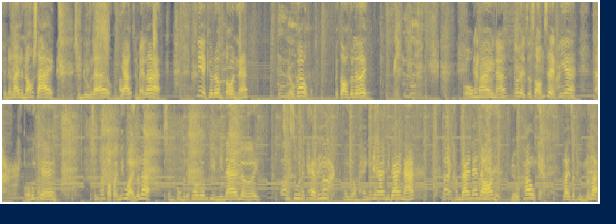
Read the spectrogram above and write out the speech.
เป็นอะไรเหรือน้องชาย ฉันรู้แล้ว มันยากใช่ไหมล่ะ เนี่ยแค่เริ่มต้นนะ เร็วเข้า ไปต่อกันเลยโอ้ไม่นะเมื่อไหร่จะซ้อมเสร็จเนี่ย โอเค ฉันทำต่อไปไม่ไหวแล้วล่ะฉันคงไม่ได้เข้าร่วมทีมนี้แน่เลย สู้ๆนะแครี่ เธอยอมแพ้ง่ายๆไม่ได้นะ เธอต้องทำได้แน่นอน เร็วเข้า ใกล้จะถึงแล้วล่ะ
